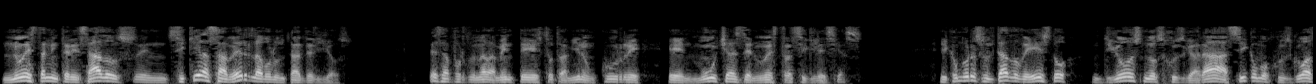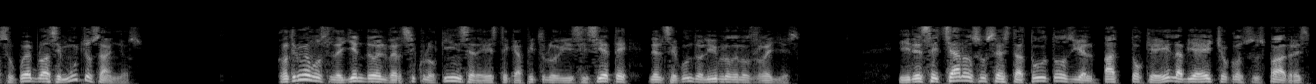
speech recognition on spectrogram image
no están interesados en siquiera saber la voluntad de Dios. Desafortunadamente esto también ocurre en muchas de nuestras iglesias. Y como resultado de esto, Dios nos juzgará así como juzgó a su pueblo hace muchos años. Continuemos leyendo el versículo quince de este capítulo diecisiete del segundo libro de los Reyes. Y desecharon sus estatutos y el pacto que él había hecho con sus padres,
